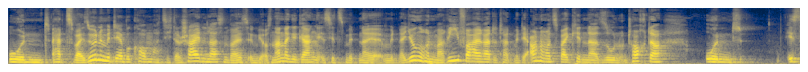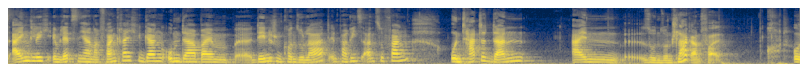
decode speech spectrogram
und hat zwei Söhne mit der bekommen, hat sich dann scheiden lassen, weil es irgendwie auseinandergegangen ist, jetzt mit einer, mit einer jüngeren Marie verheiratet, hat mit der auch nochmal zwei Kinder, Sohn und Tochter und ist eigentlich im letzten Jahr nach Frankreich gegangen, um da beim äh, dänischen Konsulat in Paris anzufangen und hatte dann einen, äh, so, so einen Schlaganfall. Oh,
